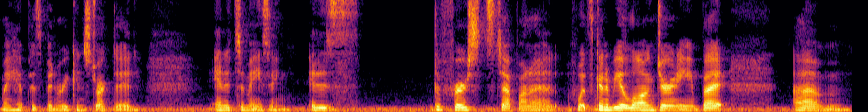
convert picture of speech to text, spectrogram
my hip has been reconstructed, and it's amazing. It is the first step on a what's going to be a long journey, but um,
